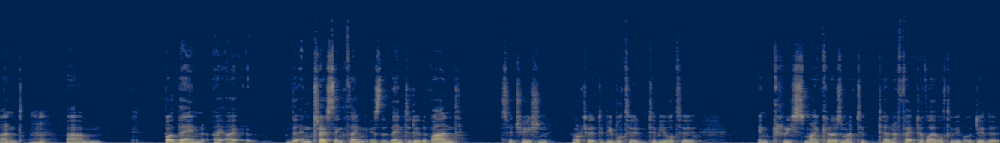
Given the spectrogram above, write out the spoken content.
and mm-hmm. um, but then I, I the interesting thing is that then to do the band situation or to, to be able to to be able to increase my charisma to, to an effective level to be able to do the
